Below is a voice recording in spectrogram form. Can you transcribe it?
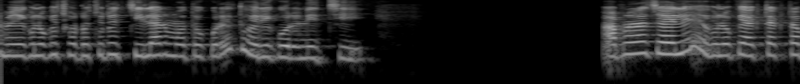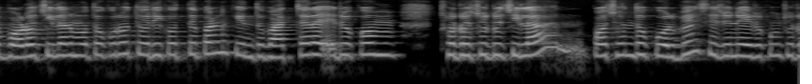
আমি এগুলোকে ছোট ছোট চিলার মতো করে তৈরি করে নিচ্ছি। আপনারা চাইলে এগুলোকে একটা একটা বড় চিলার মতো করেও তৈরি করতে পারেন, কিন্তু বাচ্চারা এরকম ছোট ছোট চিলা পছন্দ করবে। সেজন্য এরকম ছোট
